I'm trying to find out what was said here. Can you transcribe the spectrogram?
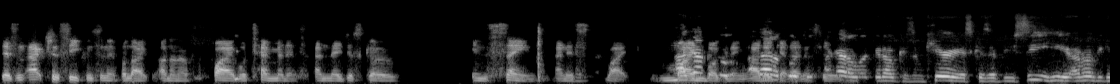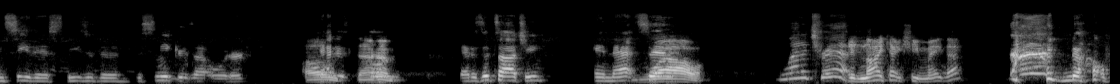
there's an action sequence in it for like I don't know five or ten minutes, and they just go insane, and it's like mind-boggling I how gotta they get look that it- I gotta look it up because I'm curious. Because if you see here, I don't know if you can see this. These are the, the sneakers I ordered. Oh that is- damn! That is Itachi, and that said, Wow! What a trip. Did Nike actually make that? no.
